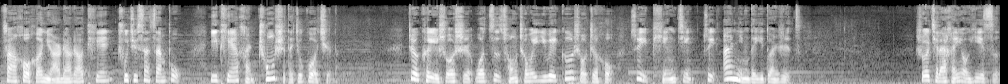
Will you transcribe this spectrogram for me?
饭后和女儿聊聊天，出去散散步，一天很充实的就过去了。这可以说是我自从成为一位歌手之后最平静、最安宁的一段日子。说起来很有意思，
